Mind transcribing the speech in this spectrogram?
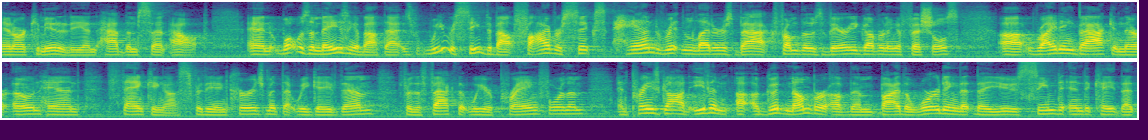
in our community and had them sent out. And what was amazing about that is we received about five or six handwritten letters back from those very governing officials uh, writing back in their own hand, thanking us for the encouragement that we gave them, for the fact that we are praying for them. And praise God, even a, a good number of them, by the wording that they use, seem to indicate that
